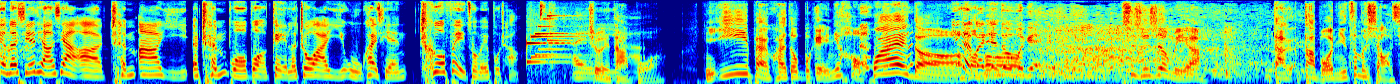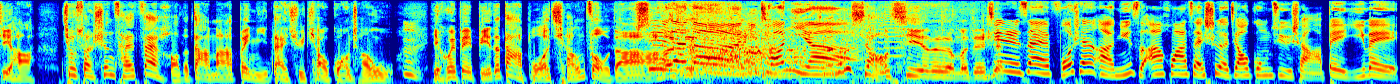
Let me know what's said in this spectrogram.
警的协调下啊，陈阿姨呃陈伯伯给了周阿姨五块钱车费作为补偿。哎，这位大伯，你一百块都不给，你好坏的！一百块钱都不给。事实证明啊。大大伯，您这么小气哈？就算身材再好的大妈被你带去跳广场舞，嗯，也会被别的大伯抢走的。是的呢，你瞧你呀，就这么小气，那怎么真是？近日在佛山啊，女子阿花在社交工具上啊被一位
